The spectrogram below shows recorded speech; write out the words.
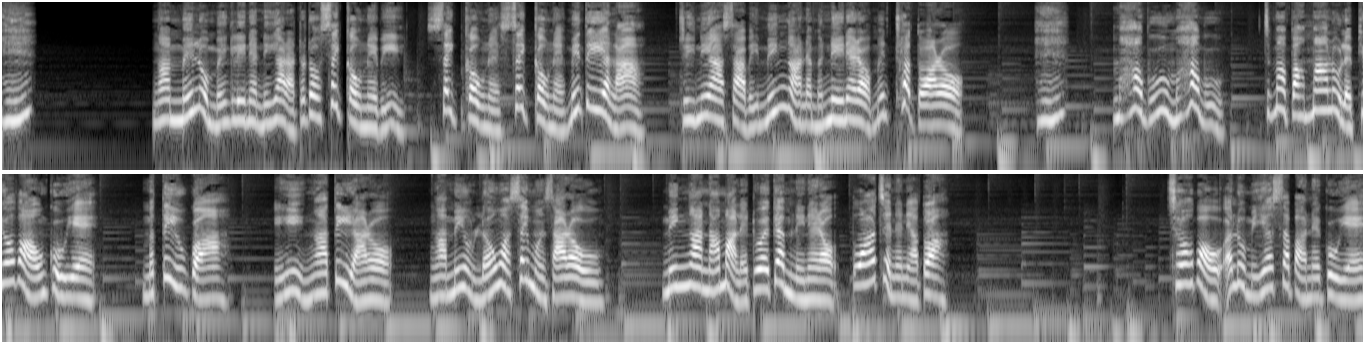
ဟင်ငါမင်းလိုမိန်းကလေးနဲ့နေရတာတော်တော်စိတ်ကုန်နေပြီစိတ်ကုန်နေစိတ်ကုန်နေမင်းသိရလားဒီနေ့ကစပြီးမင်းငါနဲ့မနေနဲ့တော့မင်းထွက်သွားတော့ဟင်မဟုတ်ဘူးမဟုတ်ဘူး ကျမပါမှားလို့လဲပြောပါအောင်ကိုရဲ့မသိဘူးကွာအေးငါသိတာတော့ငါမင်းကိုလုံးဝစိတ်ဝင်စားတော့ဘူးမင်းငါနားမှာလဲတွဲကပ်မနေနဲ့တော့သွားချင်တဲ့နေရာသွားချောပါကိုအဲ့လိုမရက်ဆက်ပါနဲ့ကိုရဲ့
